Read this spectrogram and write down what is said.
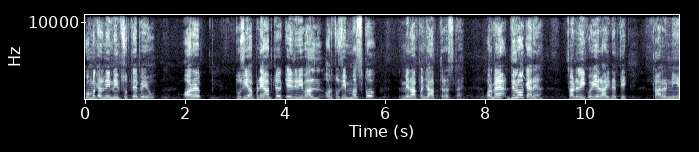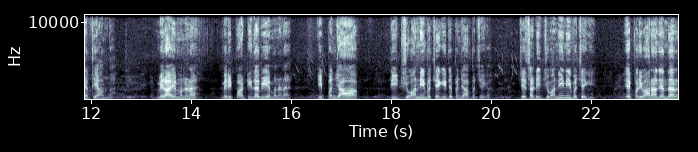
ਕੁੰਭ ਕਰਨੀ ਨੀਂਦ ਸੁੱਤੇ ਪਏ ਹੋ। ਔਰ ਤੁਸੀਂ ਆਪਣੇ ਆਪ 'ਚ ਕੇਜਰੀਵਾਲ ਔਰ ਤੁਸੀਂ ਮਸਤ ਹੋ ਮੇਰਾ ਪੰਜਾਬ ਤਰਸਤਾ ਹੈ। ਔਰ ਮੈਂ ਦਿਲੋਂ ਕਹਿ ਰਿਹਾ, ਸਾਡੇ ਲਈ ਕੋਈ ਇਹ ਰਾਜਨੀਤਿਕ ਕਾਰਨ ਨਹੀਂ ਇੱਥੇ ਆਉਣ ਦਾ। ਮੇਰਾ ਇਹ ਮੰਨਣਾ ਹੈ, ਮੇਰੀ ਪਾਰਟੀ ਦਾ ਵੀ ਇਹ ਮੰਨਣਾ ਹੈ ਕਿ ਪੰਜਾਬ ਦੀ ਜਵਾਨੀ ਬਚੇਗੀ ਤੇ ਪੰਜਾਬ ਬਚੇਗਾ। ਜੇ ਸਾਡੀ ਜਵਾਨੀ ਨਹੀਂ ਬਚੇਗੀ, ਇਹ ਪਰਿਵਾਰਾਂ ਦੇ ਅੰਦਰ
